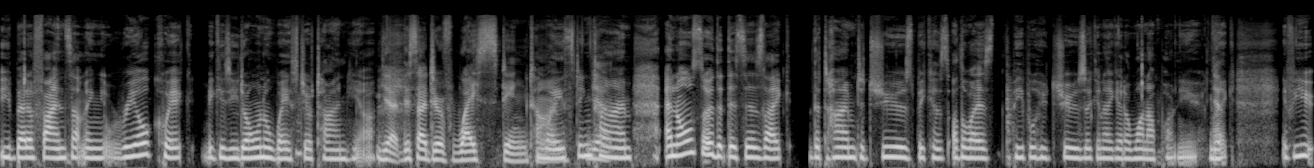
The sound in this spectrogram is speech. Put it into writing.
you better find something real quick because you don't want to waste your time here. Yeah. This idea of wasting time. Wasting Yeah. time. And also that this is like the time to choose because otherwise the people who choose are going to get a one up on you. Yep. Like if you,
